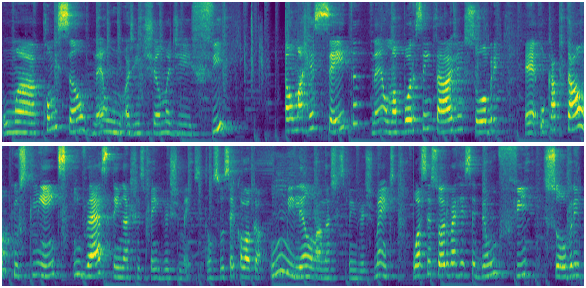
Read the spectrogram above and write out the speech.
uma comissão, né, um, a gente chama de FII, é uma receita, né, uma porcentagem sobre é, o capital que os clientes investem na XP Investimentos. Então, se você coloca um milhão lá na XP Investimentos, o assessor vai receber um FII sobre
